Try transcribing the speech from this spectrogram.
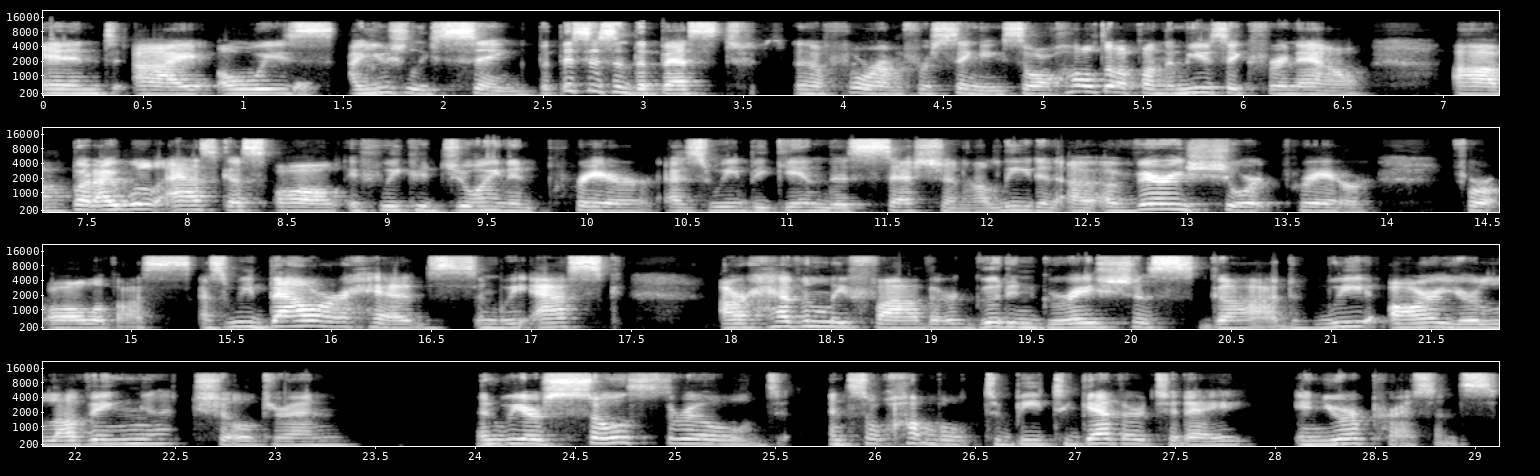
and I always I usually sing. But this isn't the best uh, forum for singing, so I'll hold off on the music for now. Um, but I will ask us all if we could join in prayer as we begin this session. I'll lead in a, a very short prayer for all of us as we bow our heads and we ask our Heavenly Father, good and gracious God, we are your loving children, and we are so thrilled and so humbled to be together today in your presence.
